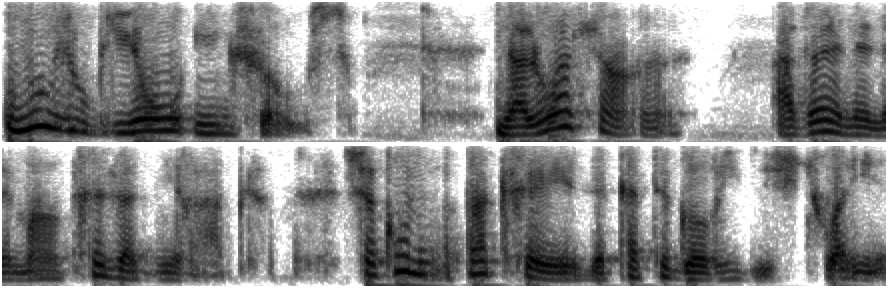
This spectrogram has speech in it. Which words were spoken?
Nous oublions une chose. La loi 101 avait un élément très admirable. Ce qu'on n'a pas créé de catégorie de citoyens.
